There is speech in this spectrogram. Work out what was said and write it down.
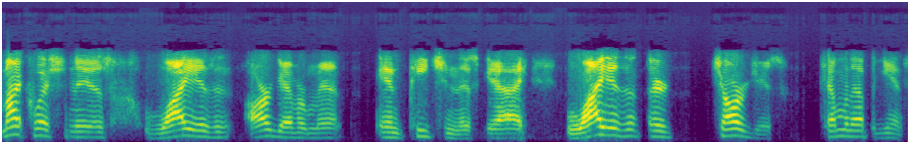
my question is, why isn't our government impeaching this guy? Why isn't there charges coming up against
